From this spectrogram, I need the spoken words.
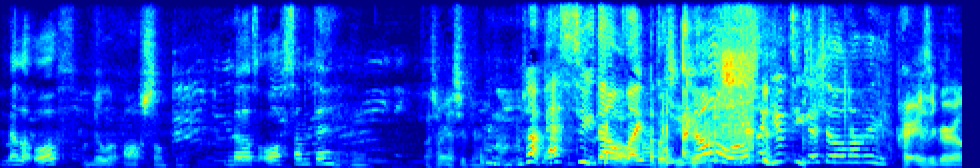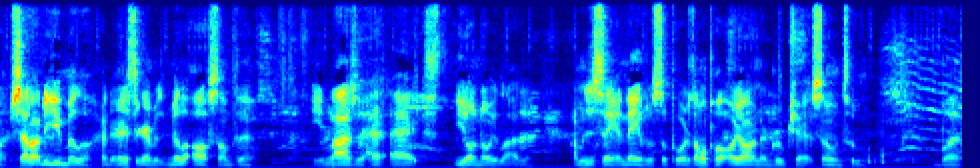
Miller off? Milla off something. Miller's off something? Mm-hmm. That's her Instagram. Hmm, I'm trying to pass it to you. Thought I was Oh, like, I thought you- no, I was like, give to you. That shit all on my face. Her Instagram. Shout out to you, Milla. Her Instagram is Milla off something. Elijah had asked. You don't know Elijah. I'm just saying names of supporters. I'm gonna put all y'all in the group chat soon too. But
